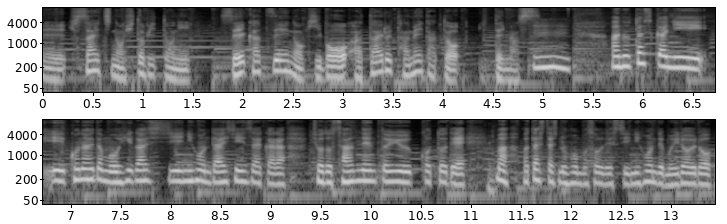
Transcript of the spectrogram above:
えー被災地の人々に生活への希望を与えるためだと言っています。うん、あの確かに、えーこの間も東日本大震災からちょうど3年ということで、はい。まあ、私たちの方もそうですし日本でもいろいろ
